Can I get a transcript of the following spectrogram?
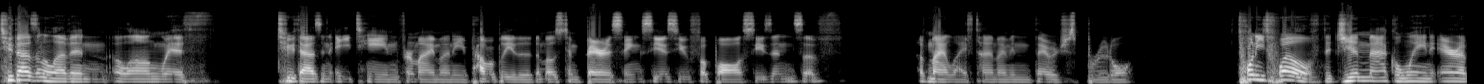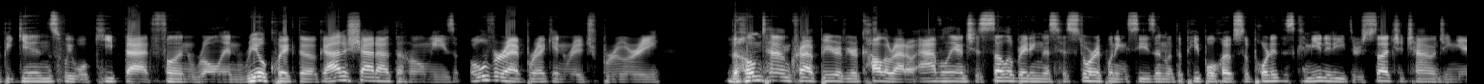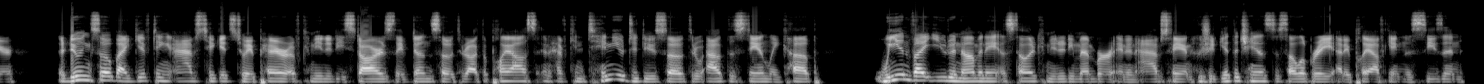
2011, along with 2018, for my money, probably the, the most embarrassing CSU football seasons of of my lifetime. I mean, they were just brutal. 2012, the Jim McElwain era begins. We will keep that fun rolling. Real quick, though, got to shout out the homies over at Breckenridge Brewery. The hometown craft beer of your Colorado Avalanche is celebrating this historic winning season with the people who have supported this community through such a challenging year. They're doing so by gifting Avs tickets to a pair of community stars. They've done so throughout the playoffs and have continued to do so throughout the Stanley Cup. We invite you to nominate a stellar community member and an Avs fan who should get the chance to celebrate at a playoff game this season.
